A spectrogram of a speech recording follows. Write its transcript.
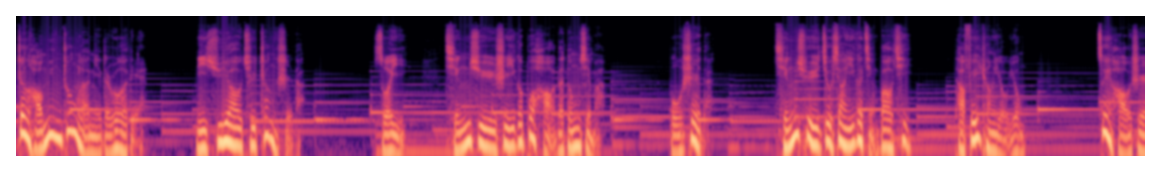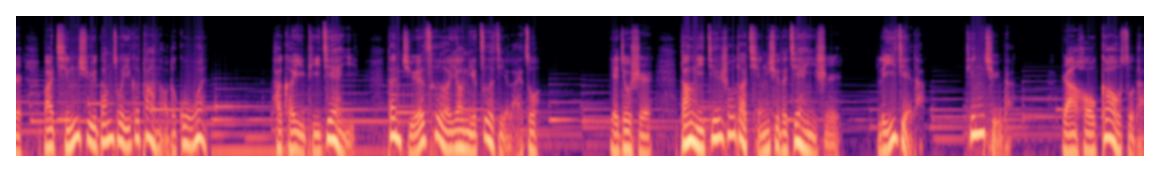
正好命中了你的弱点，你需要去正视它。所以。情绪是一个不好的东西吗？不是的，情绪就像一个警报器，它非常有用。最好是把情绪当做一个大脑的顾问，它可以提建议，但决策要你自己来做。也就是，当你接收到情绪的建议时，理解它，听取它，然后告诉他：“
